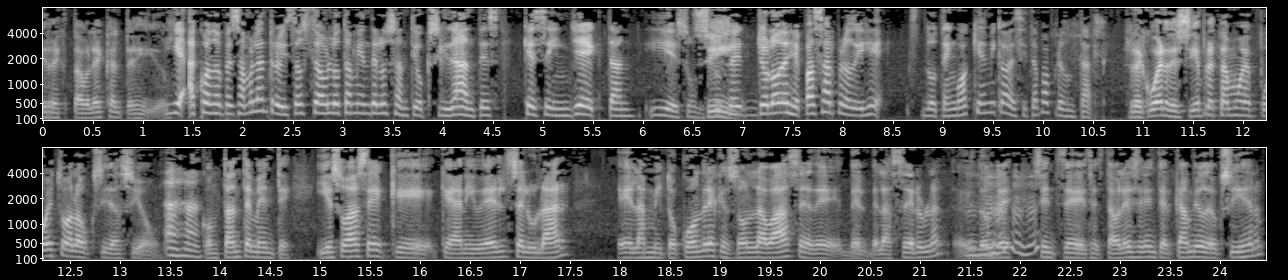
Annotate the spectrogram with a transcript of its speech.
y restablezca el tejido. Y cuando empezamos la entrevista usted habló también de los antioxidantes que se inyectan y eso. Sí. Entonces yo lo dejé pasar, pero dije, lo tengo aquí en mi cabecita para preguntarle. Recuerde, siempre estamos expuestos a la oxidación Ajá. constantemente y eso hace que, que a nivel celular eh, las mitocondrias, que son la base de, de- de la célula, eh, donde se, se- se establece el intercambio de oxígeno,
